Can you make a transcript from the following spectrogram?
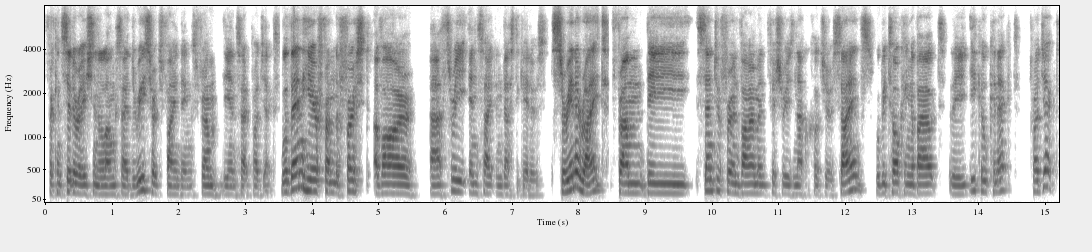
for consideration alongside the research findings from the INSITE projects. We'll then hear from the first of our uh, three INSITE investigators. Serena Wright from the Center for Environment, Fisheries and Aquaculture Science will be talking about the EcoConnect project.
